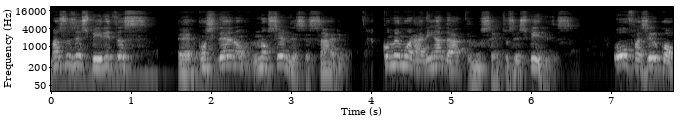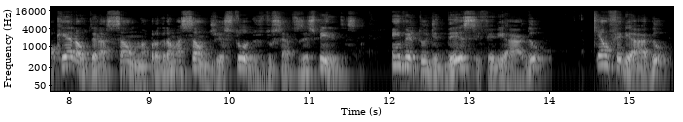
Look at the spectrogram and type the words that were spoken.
Mas os espíritas é, consideram não ser necessário comemorarem a data nos centros espíritas ou fazer qualquer alteração na programação de estudos dos centros espíritas, em virtude desse feriado, que é um feriado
